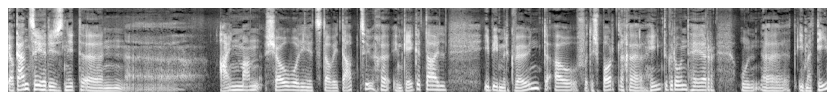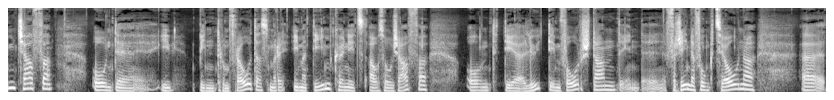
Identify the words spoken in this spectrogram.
Ja, ganz sicher ist es nicht eine äh, Einmann-Show, die ich jetzt hier abziehen will. Im Gegenteil, ich bin mir gewöhnt, auch von dem sportlichen Hintergrund her, und, äh, in einem Team zu arbeiten. Und äh, ich bin darum froh, dass wir im Team können jetzt auch so arbeiten und die Leute im Vorstand, in den verschiedenen Funktionen, äh,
